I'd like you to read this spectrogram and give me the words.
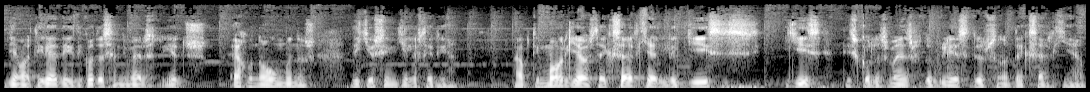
διαμαρτυρία διεκδικώντας ενημέρωση για τους έχονοούμενου δικαιοσύνη και ελευθερία. Από τη Μόρια ως τα εξάρχεια αλληλεγγύης γης τη κολοσμένη πρωτοβουλία συντρόψεων από τα εξάρχεια.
